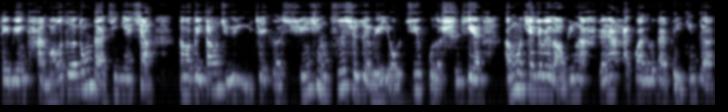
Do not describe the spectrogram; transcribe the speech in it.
那边看毛泽东的纪念像，那么被当局以这个寻衅滋事罪为由拘捕了十天。啊，目前这位老兵呢仍然还关留在北京的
